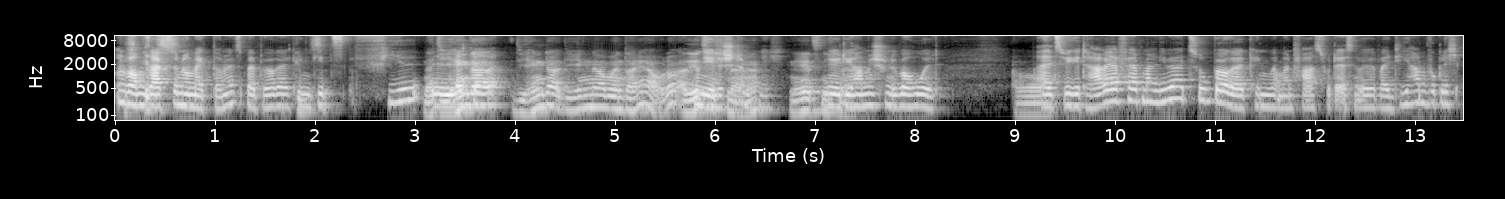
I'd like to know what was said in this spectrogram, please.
Und warum sagst du nur McDonalds? Bei Burger King gibt es viel Na, die, hängen da, die, hängen da, die hängen da aber hinterher, oder? Also jetzt Nee, das mehr, stimmt ne? nicht. Nee, jetzt nicht Nee, die haben mich schon überholt. Als Vegetarier fährt man lieber zu Burger King, wenn man Fastfood essen will, weil die haben wirklich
